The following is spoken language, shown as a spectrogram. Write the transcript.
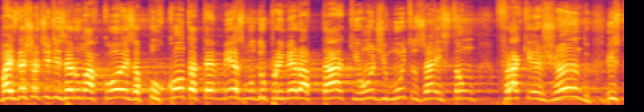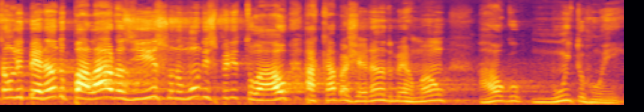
Mas deixa eu te dizer uma coisa, por conta até mesmo do primeiro ataque, onde muitos já estão fraquejando, estão liberando palavras, e isso no mundo espiritual acaba gerando, meu irmão, algo muito ruim.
